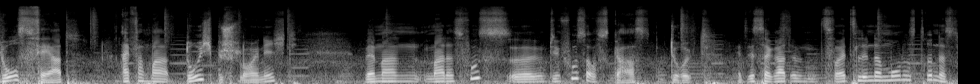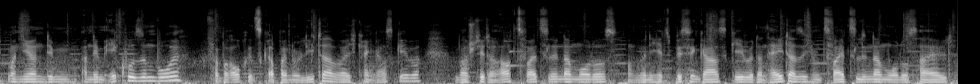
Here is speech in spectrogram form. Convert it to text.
losfährt. Einfach mal durchbeschleunigt wenn man mal das Fuß, äh, den Fuß aufs Gas drückt. Jetzt ist er gerade im Zweizylinder-Modus drin, das sieht man hier an dem, an dem Eco-Symbol. Verbrauch jetzt gerade bei 0 Liter, weil ich kein Gas gebe. Aber steht dann auch Zweizylinder-Modus. Und wenn ich jetzt ein bisschen Gas gebe, dann hält er sich im Zweizylinder-Modus halt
